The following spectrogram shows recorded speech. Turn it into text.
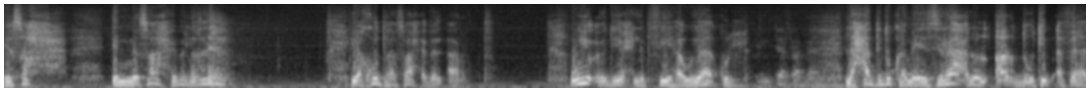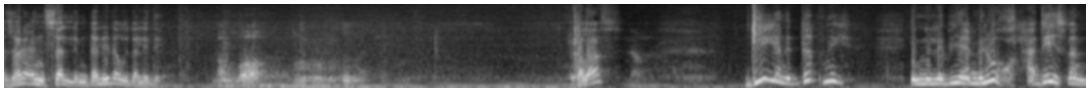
يصح إن صاحب الغنم ياخدها صاحب الأرض ويقعد يحلب فيها وياكل لحد دوكا ما يزرع له الأرض وتبقى فيها زرع نسلم ده لده وده لده. الله. خلاص؟ نعم. دي ادتني ان اللي بيعملوه حديثا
